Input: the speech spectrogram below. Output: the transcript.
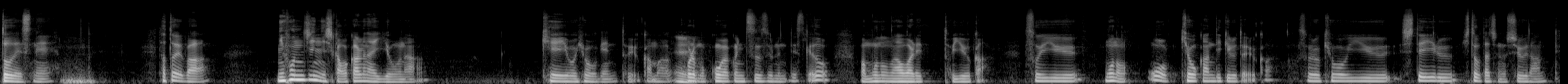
とですね。例えば日本人にしかわからないような形容表現というか、まあ、こえ。えれも工学に通ずるんですけど、まあ、物の哀れというかそういうものを共感できるというかそれを共有している人たちの集団っ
